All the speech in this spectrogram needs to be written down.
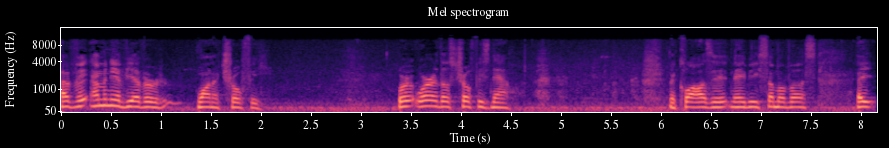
Have, how many of you ever won a trophy? Where, where are those trophies now? the closet, maybe some of us. Hey,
